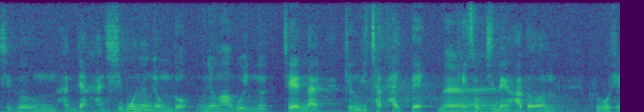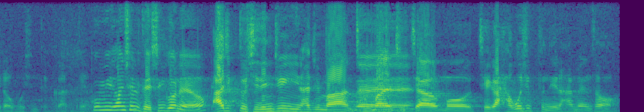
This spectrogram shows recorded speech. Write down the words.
지금 한 약 한 15년 정도 운영하고 있는 제 옛날 경기차 탈 때 네. 계속 진행하던 그곳이라고 보시면 될 것 같아요. 꿈이 현실이 되신 거네요. 아직도 진행 중이긴 하지만 네. 정말 진짜 뭐 제가 하고 싶은 일을 하면서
